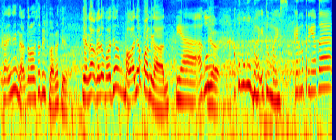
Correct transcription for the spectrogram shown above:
kayaknya enggak terlalu serius banget ya. Ya enggak, kalau maksudnya bawaannya fun kan. Ya, aku Iya. aku mengubah itu mas, karena ternyata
